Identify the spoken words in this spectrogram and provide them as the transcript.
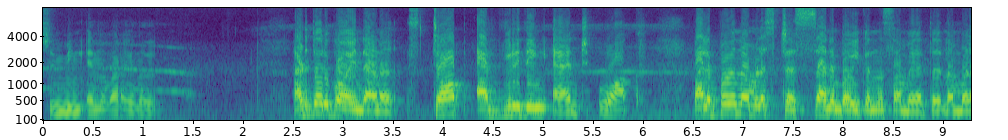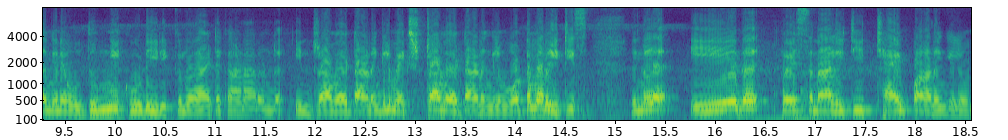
സ്വിമ്മിങ് എന്ന് പറയുന്നത്. അടുത്തൊരു പോയിന്റ് ആണ് സ്റ്റോപ്പ് എവ്രിതിങ് ആൻഡ് വാക്ക് പലപ്പോഴും നമ്മൾ സ്ട്രെസ് അനുഭവിക്കുന്ന സമയത്ത് നമ്മളിങ്ങനെ ഒതുങ്ങി കൂടിയിരിക്കുന്നതായിട്ട് കാണാറുണ്ട്. ഇൻട്രാവേർട്ട് ആണെങ്കിലും എക്സ്ട്രാവേർട്ട് ആണെങ്കിലും വോട്ട് എവർ ഇറ്റ് ഈസ് നിങ്ങൾ ഏത് പേഴ്സണാലിറ്റി ടൈപ്പ് ആണെങ്കിലും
